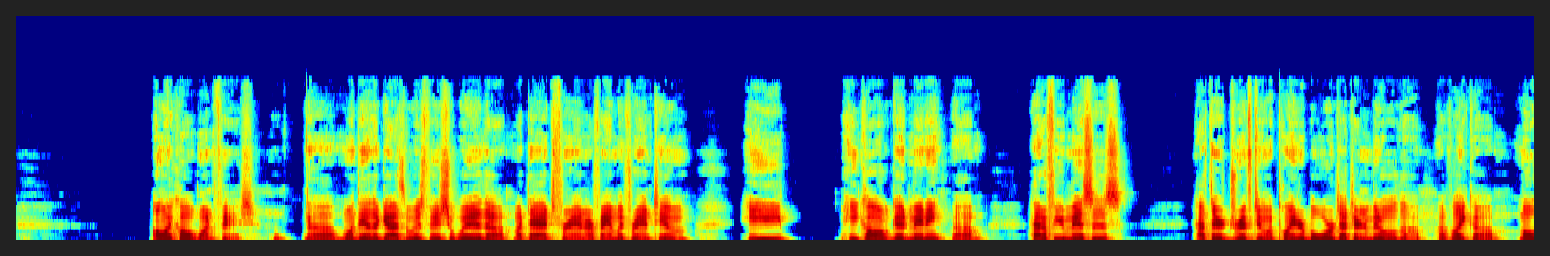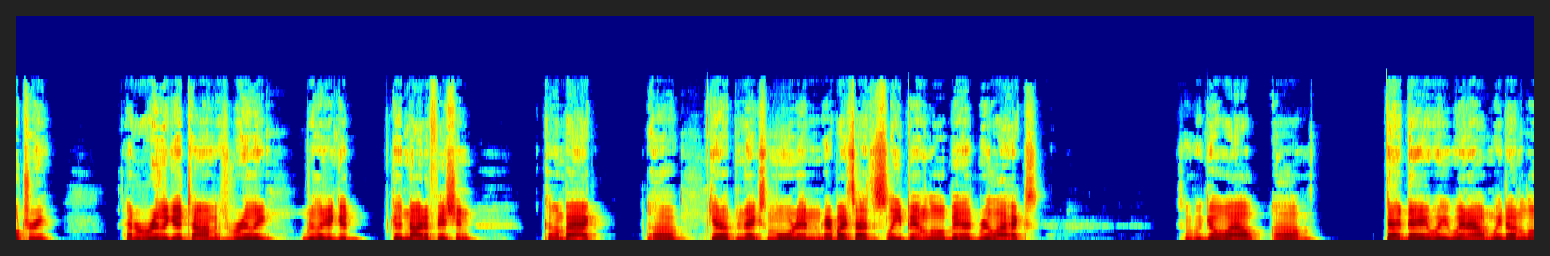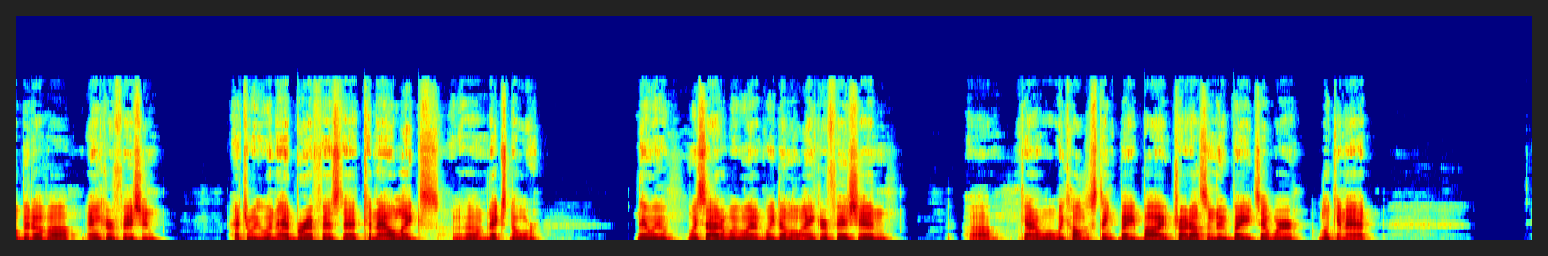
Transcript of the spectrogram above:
only caught one fish. Uh, one of the other guys that we was fishing with, uh, my dad's friend, our family friend Tim, he he caught a good many. Um, had a few misses out there drifting with planer boards out there in the middle of the of Lake uh, Moultrie had a really good time. It was really, really a good good night of fishing. Come back, uh, get up the next morning. Everybody decides to sleep in a little bit, relax. So we go out. Um, that day we went out and we done a little bit of uh, anchor fishing. After we went and had breakfast at Canal Lakes uh, next door. Then we, we decided we went we done a little anchor fishing, um, kind of what we call the stink bait bite. Tried out some new baits that we're looking at,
